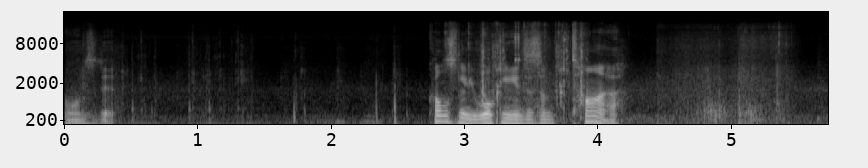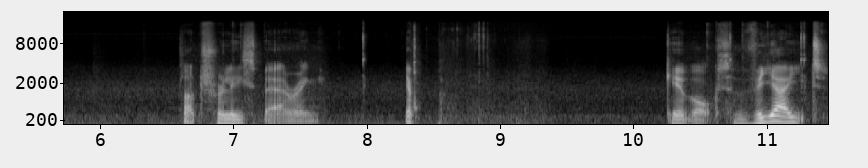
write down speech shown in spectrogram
I wanted it. Constantly walking into some tyre. Clutch release bearing. Yep. Gearbox V8.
